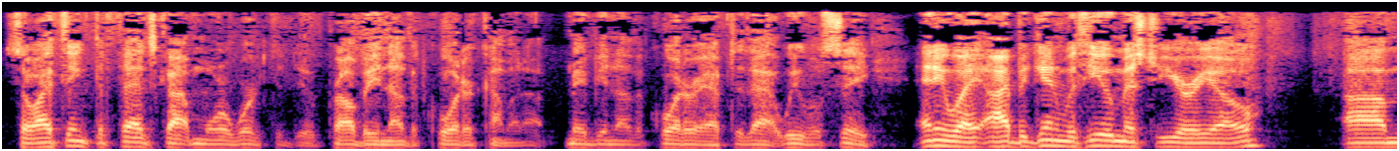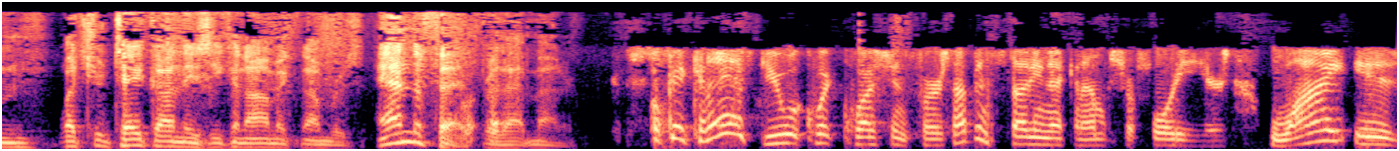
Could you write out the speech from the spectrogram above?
So I think the Fed's got more work to do, probably another quarter coming up, maybe another quarter after that. We will see. Anyway, I begin with you, Mr. Iuorio. Um, what's your take on these economic numbers and the Fed, for that matter? Okay, can I ask you a quick question first? I've been studying economics for 40 years. Why is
